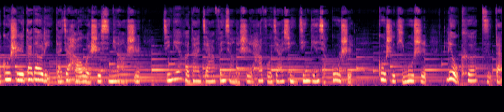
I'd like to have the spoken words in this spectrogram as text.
故事大道理，大家好，我是西米老师。今天和大家分享的是哈佛家训经典小故事，故事的题目是《六颗子弹》。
